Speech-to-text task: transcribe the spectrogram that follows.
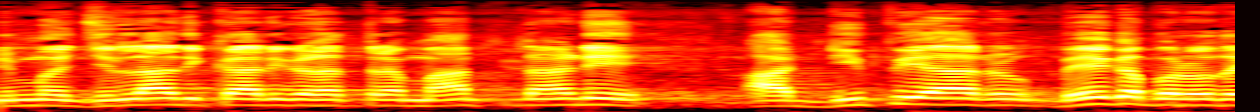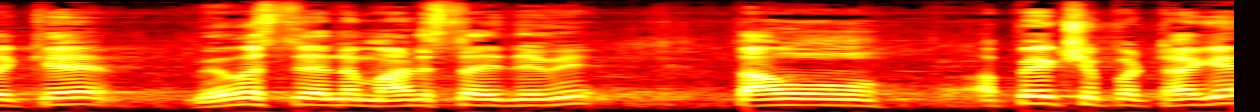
ನಿಮ್ಮ ಜಿಲ್ಲಾಧಿಕಾರಿಗಳ ಹತ್ರ ಮಾತನಾಡಿ ಆ ಡಿ ಪಿ ಆರ್ ಬೇಗ ಬರೋದಕ್ಕೆ ವ್ಯವಸ್ಥೆಯನ್ನು ಮಾಡಿಸ್ತಾ ಇದ್ದೀವಿ. ತಾವು ಅಪೇಕ್ಷೆ ಪಟ್ಟ ಹಾಗೆ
